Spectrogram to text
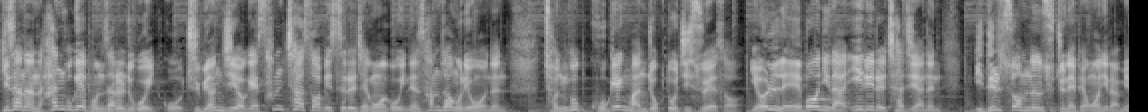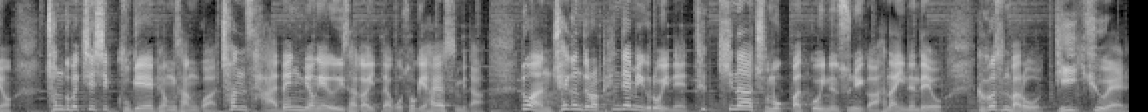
기사는 한국에 본사를 두고 있고 주변 지역에 3차 서비스를 제공하고 있는 삼성의료원은 전국 고객 만족도 지수에서 14번이나 1위를 차지하는 믿을 수 없는 수준의 병원이라며 1979개의 병상과 1,400명의 의사가 있다고 소개하였습니다. 또한 최근 들어 팬데믹으로 인해 특히나 주목받고 있는 순위가 하나 있는데요. 그것은 바로 DQL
